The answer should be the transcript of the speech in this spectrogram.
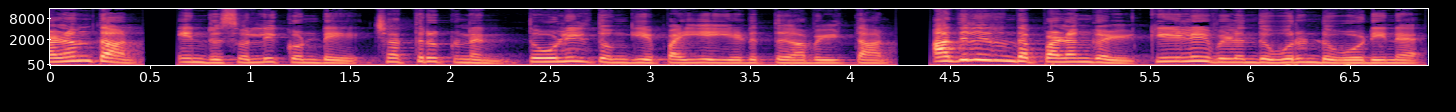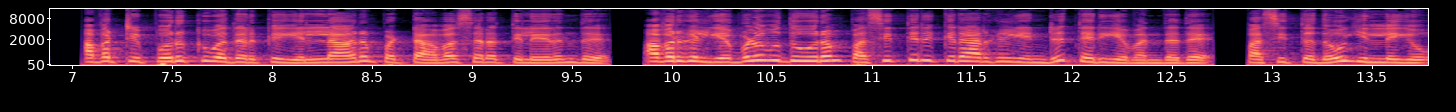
பழம்தான் என்று சொல்லிக்கொண்டே சத்ருக்னன் தோளில் தொங்கிய பையை எடுத்து அவிழ்த்தான். அதிலிருந்த பழங்கள் கீழே விழுந்து உருண்டு ஓடின. அவற்றை பொறுக்குவதற்கு எல்லாரும் பட்ட அவசரத்திலிருந்து அவர்கள் எவ்வளவு தூரம் பசித்திருக்கிறார்கள் என்று தெரிய வந்தது. பசித்ததோ இல்லையோ?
